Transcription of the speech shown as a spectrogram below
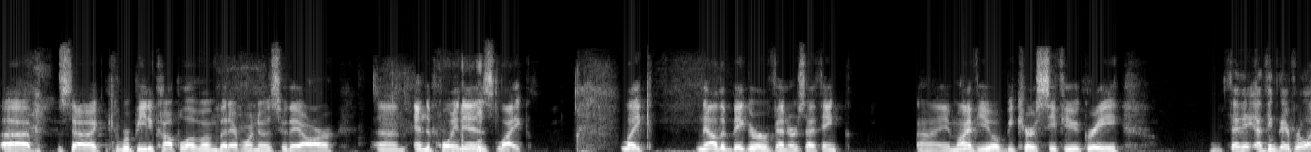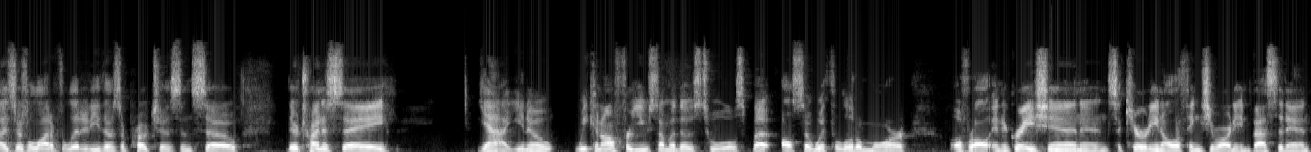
uh, so I can repeat a couple of them, but everyone knows who they are. Um, and the point is, like, like now the bigger vendors, I think, uh, in my view, I'll be curious to see if you agree, they, I think they've realized there's a lot of validity to those approaches, and so they're trying to say, yeah, you know, we can offer you some of those tools, but also with a little more overall integration and security and all the things you've already invested in.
